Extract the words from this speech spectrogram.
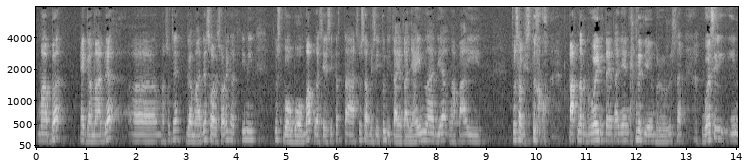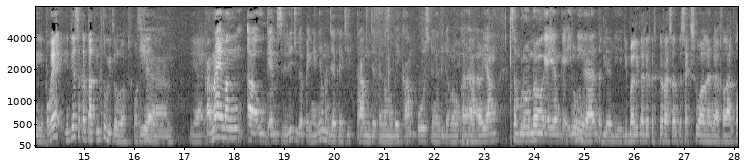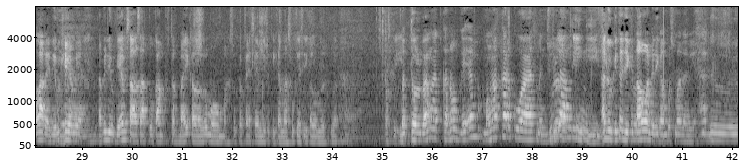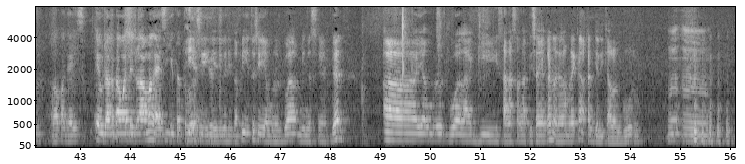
maba eh gamada eh, maksudnya gamada sore-sore kayak gini terus bawa-bawa map ngasih isi kertas. Terus habis itu ditanya-tanyain lah dia ngapain. Terus habis itu partner gue ditanya-tanyain karena dia yang berurusan. Gue sih ini pokoknya intinya seketat itu gitu loh. Maksudnya iya ya karena emang uh, UGM sendiri juga pengennya menjaga citra menjaga nama baik kampus dengan tidak melakukan hal-hal yang sembrono kayak yang kayak ini Betul. kan terjadi. di balik ada kekerasan ke seksual yang nggak kelar-kelar ya di UGM Iya. ya. tapi di UGM salah satu kampus terbaik kalau lu mau masuk ke PSMB ketika masuk ya sih kalau menurut gua. Seperti itu. Betul banget karena UGM mengakar kuat menjulang tinggi, aduh kita jadi ketahuan dari kampus mana nih. Aduh. Apa guys eh udah ketahuan dari lama gak sih kita tuh? Iya sih iya juga sih. Tapi itu sih yang menurut gua minusnya. Dan eh, yang menurut gua lagi sangat-sangat disayangkan adalah mereka akan jadi calon guru.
